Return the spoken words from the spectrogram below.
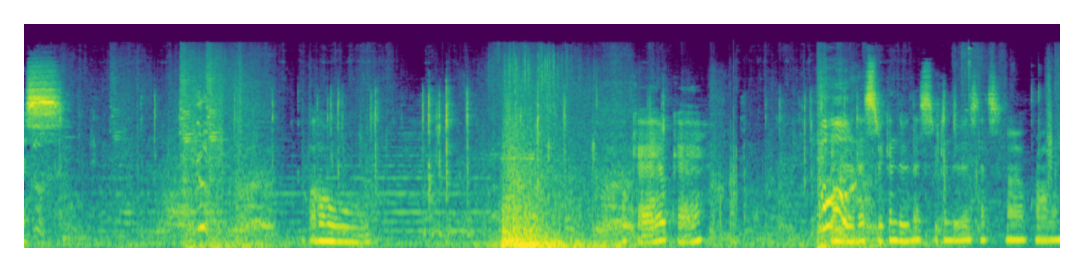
Yes. Oh. Okay, okay. We can do this, we can do this, we can do this, that's no problem.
